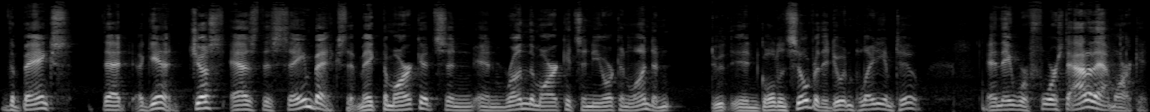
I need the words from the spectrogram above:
the banks that again, just as the same banks that make the markets and, and run the markets in New York and London do in gold and silver. They do it in palladium too, and they were forced out of that market.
